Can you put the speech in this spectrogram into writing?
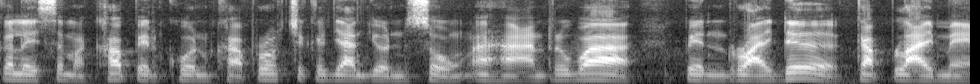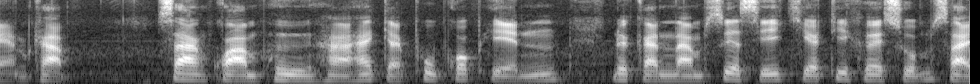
ก็เลยสมัครเข้าเป็นคนขับรถจักรยานยนต์ส่งอาหาร หรือว่าเป็นไรเดอร์กับไลแมนครับสร้างความฮือฮาให้แก่ผู้พบเห็น ด้วยการนำเสื้อสีเขียวที่เคยสวมใส่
